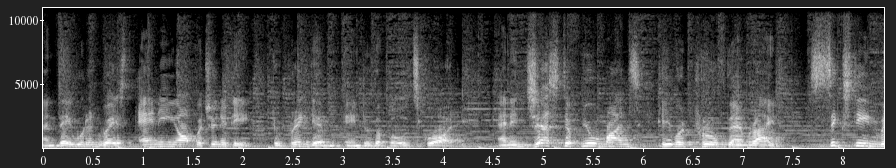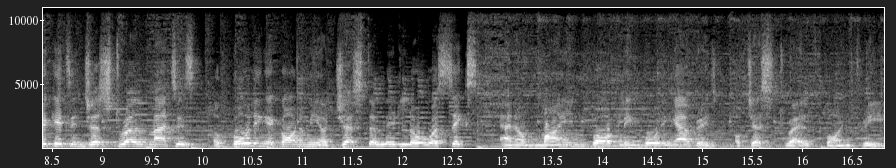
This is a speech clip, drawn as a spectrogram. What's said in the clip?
and they wouldn't waste any opportunity to bring him into the bold squad. And in just a few months, he would prove them right 16 wickets in just 12 matches, a bowling economy of just a little over 6 and a mind-boggling bowling average of just 12.3.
